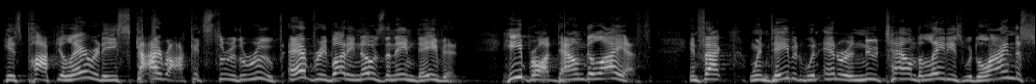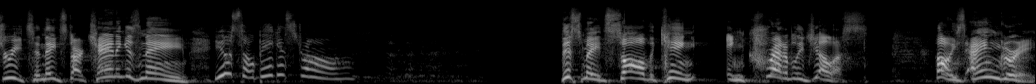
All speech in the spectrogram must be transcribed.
His popularity skyrockets through the roof. Everybody knows the name David. He brought down Goliath. In fact, when David would enter a new town, the ladies would line the streets and they'd start chanting his name. You so big and strong. this made Saul the king incredibly jealous. Oh, he's angry.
